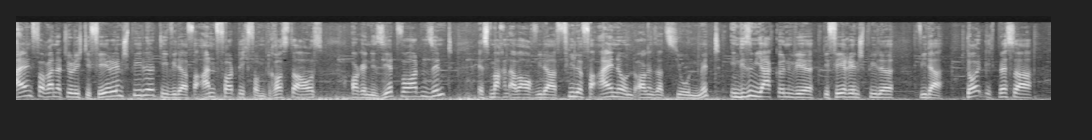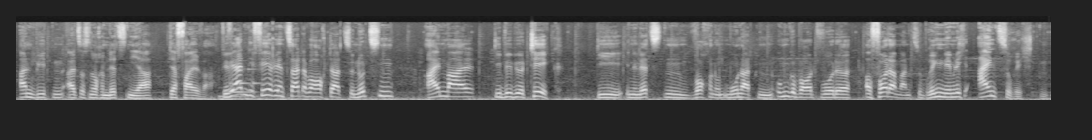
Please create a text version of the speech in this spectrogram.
Allen voran natürlich die Ferienspiele, die wieder verantwortlich vom Drosterhaus organisiert worden sind. Es machen aber auch wieder viele Vereine und Organisationen mit. In diesem Jahr können wir die Ferienspiele wieder deutlich besser anbieten, als es noch im letzten Jahr der Fall war. Wir werden die Ferienzeit aber auch dazu nutzen, einmal die Bibliothek, die in den letzten Wochen und Monaten umgebaut wurde, auf Vordermann zu bringen, nämlich einzurichten.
